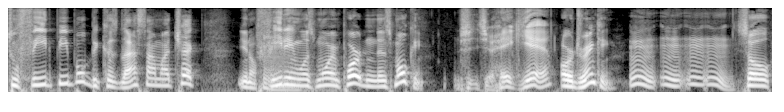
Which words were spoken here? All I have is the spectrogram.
to feed people? Because last time I checked, you know, feeding was more important than smoking Heck yeah. or drinking. So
